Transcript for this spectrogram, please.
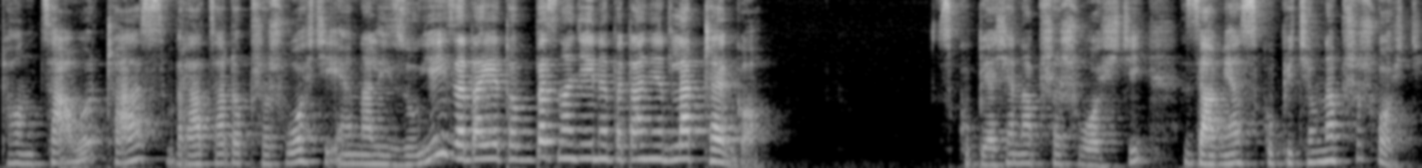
to on cały czas wraca do przeszłości i analizuje i zadaje to beznadziejne pytanie, dlaczego? Skupia się na przeszłości, zamiast skupić się na przyszłości.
